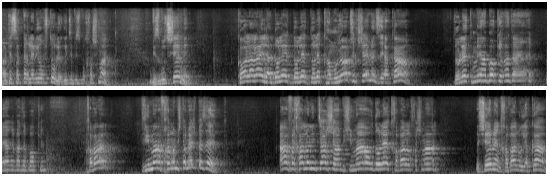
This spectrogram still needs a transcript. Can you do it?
אל תספר לליאור שטול, יגיד זה בזבוז חשמל, בזבוז שמן. כל הלילה דולק, דולק, דולק, כמויות של שמן, זה יקר. דולק מהבוקר עד הערב, מהערב עד הבוקר. חבל, בשביל מה אף אחד לא משתמש בזה? אף אחד לא נמצא שם, בשביל מה האור דולק? חבל על חשמל. זה שמן, חבל, הוא יקר.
